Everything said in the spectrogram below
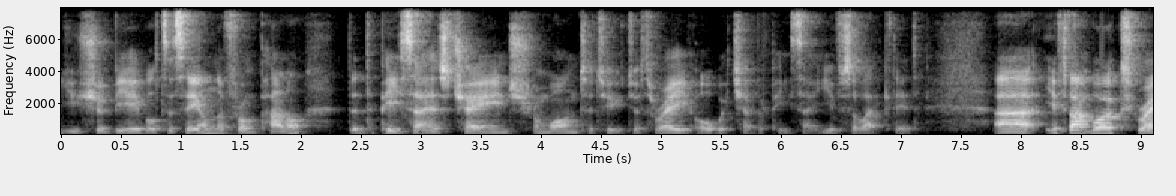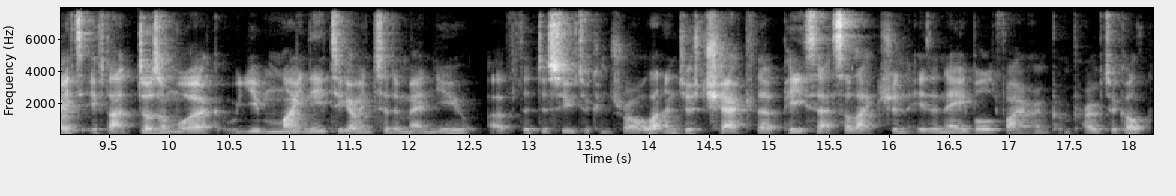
you should be able to see on the front panel that the PSET has changed from 1 to 2 to 3 or whichever PSET you've selected. Uh, if that works, great. If that doesn't work, you might need to go into the menu of the Desoutter controller and just check that PSET selection is enabled via Open Protocol.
